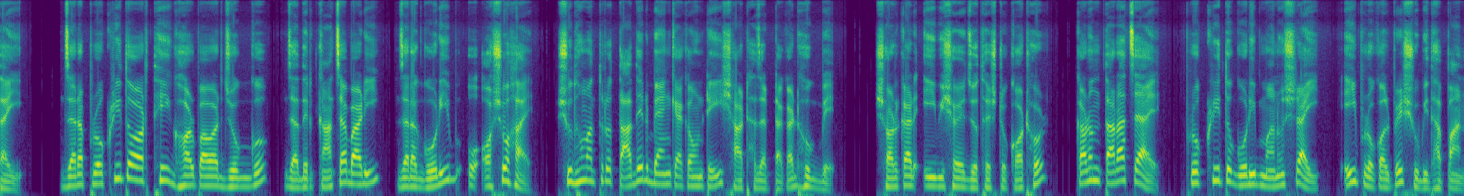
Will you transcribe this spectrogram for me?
তাই, যারা প্রকৃত অর্থেই ঘর পাওয়ার যোগ্য, যাদের কাঁচা বাড়ি, যারা গরিব ও অসহায় শুধুমাত্র তাদের ব্যাংক অ্যাকাউন্টেই ষাট হাজার টাকা ঢুকবে। সরকার এই বিষয়ে যথেষ্ট কঠোর, কারণ তারা চায় প্রকৃত গরিব মানুষরাই এই প্রকল্পের সুবিধা পান।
